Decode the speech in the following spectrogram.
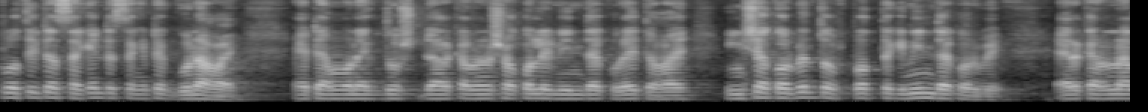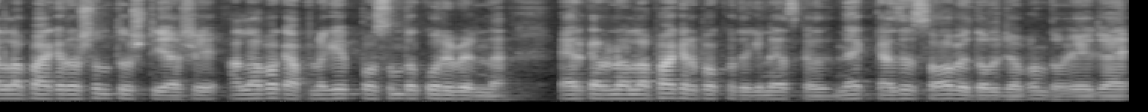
প্রতিটা সেকেন্ডে সেকেন্ডে গুণা হয়। এটা এমন এক দোষ যার কারণে সকলে নিন্দা করাইতে হয়। হিংসা করবেন তো প্রত্যেকে নিন্দা করবে। এর কারণে আল্লাহ পাকের অসন্তুষ্টি আসে। আল্লাহ পাক আপনাকে পছন্দ করবেন না। এর কারণে আল্লাহ পাকের পক্ষ থেকে ন্যাক কাজের সবে দরজা বন্ধ হয়ে যায়।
